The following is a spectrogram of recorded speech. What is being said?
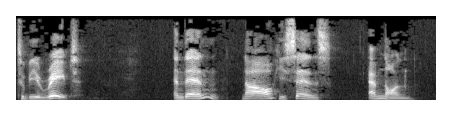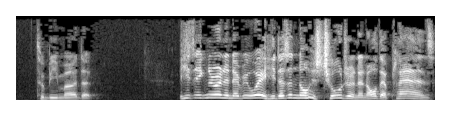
to be raped, and then now he sends Amnon to be murdered. He's ignorant in every way. He doesn't know his children and all their plans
